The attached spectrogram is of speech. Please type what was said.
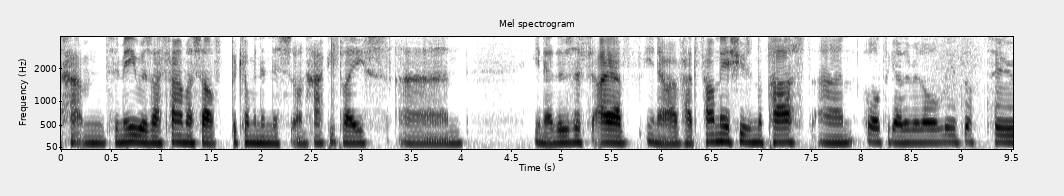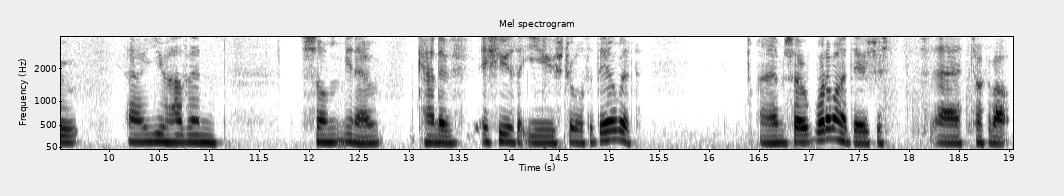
happened to me was I found myself becoming in this unhappy place and you know there's a I have you know I've had family issues in the past and altogether it all leads up to uh, you having some you know kind of issues that you struggle to deal with um so what I want to do is just uh, talk about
